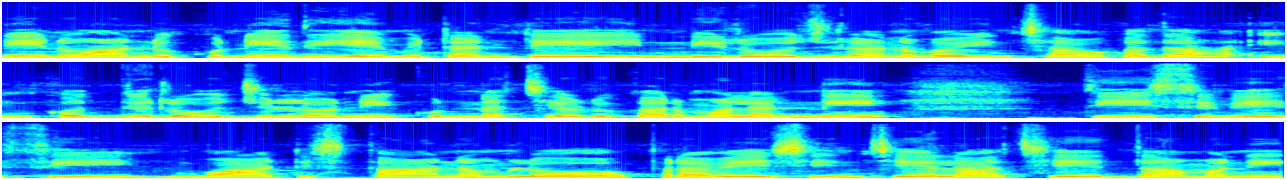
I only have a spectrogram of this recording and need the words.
నేను అనుకునేది ఏమిటంటే ఇన్ని రోజులు అనుభవించావు కదా ఇంకొద్ది రోజుల్లో నీకున్న చెడు కర్మలన్నీ తీసివేసి వాటి స్థానంలో ప్రవేశించేలా చేద్దామని.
